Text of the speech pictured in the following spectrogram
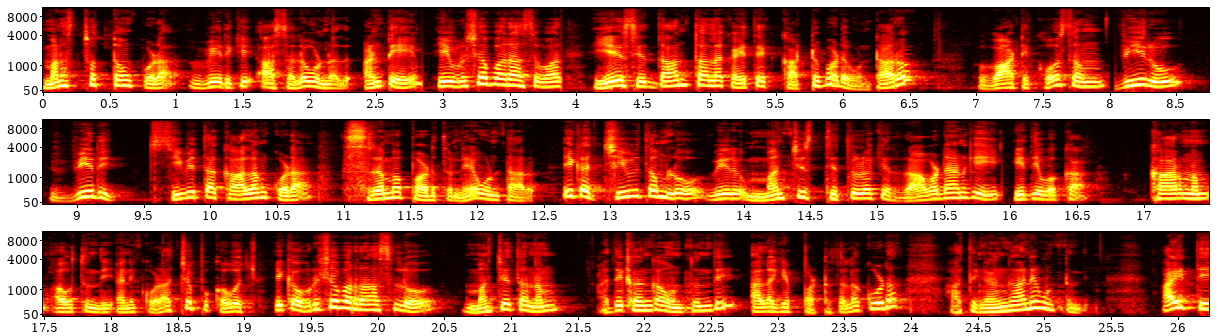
మనస్తత్వం కూడా వీరికి అసలు ఉండదు. అంటే ఈ వృషభ రాశి వారు ఏ సిద్ధాంతాలకైతే కట్టుబడి ఉంటారో వాటి కోసం వీరు వీరి జీవితకాలం కూడా శ్రమ పడుతూనే ఉంటారు. ఇక జీవితంలో వీరు మంచి స్థితిలోకి రావడానికి ఇది ఒక కారణం అవుతుంది అని కూడా చెప్పుకోవచ్చు. ఇక వృషభ రాశిలో మంచితనం అధికంగా ఉంటుంది అలాగే పట్టుదల కూడా అధికంగానే ఉంటుంది. అయితే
